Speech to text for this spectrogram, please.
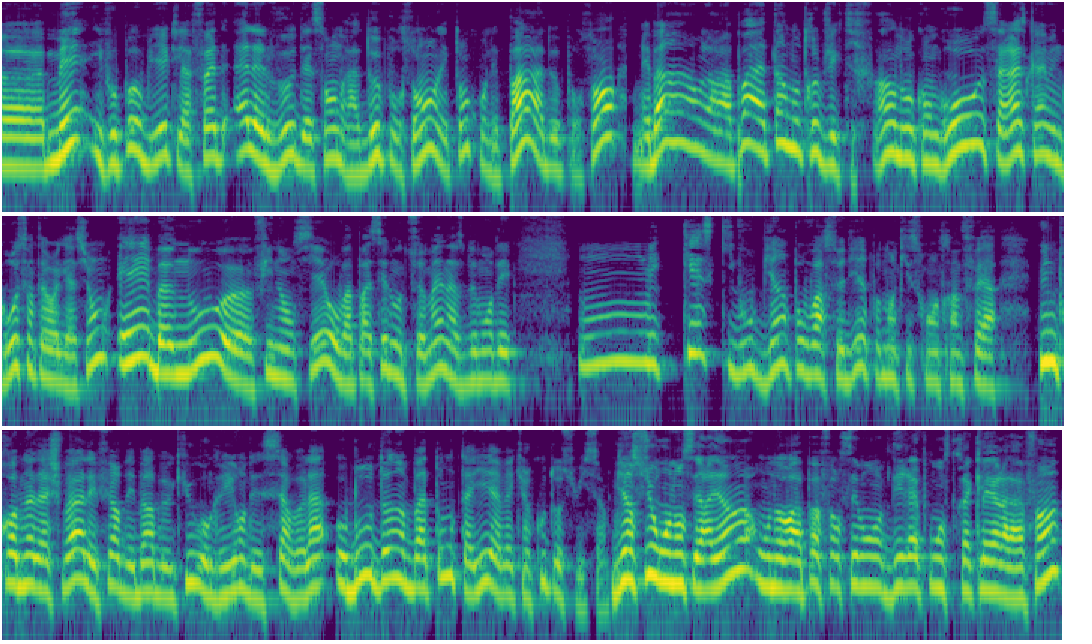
Euh, mais il faut pas oublier que la Fed, elle, elle veut descendre à 2%, et tant qu'on n'est pas à 2%, eh ben, on n'aura pas atteint notre objectif. Hein. Donc en gros, ça reste quand même une grosse interrogation. Et ben nous, euh, financiers, on va passer notre semaine à se demander Hmm, mais qu'est-ce qu'ils vont bien pouvoir se dire pendant qu'ils seront en train de faire une promenade à cheval et faire des barbecues en grillant des cervelas au bout d'un bâton taillé avec un couteau suisse? Bien sûr, on n'en sait rien, on n'aura pas forcément des réponses très claires à la fin.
